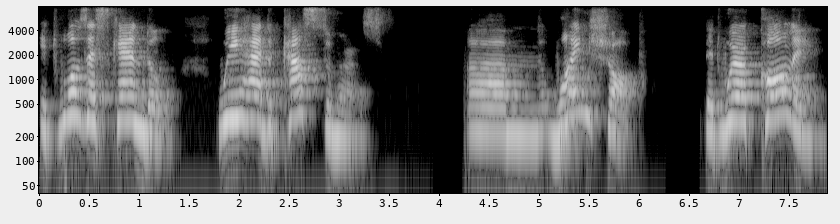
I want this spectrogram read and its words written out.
it was a scandal. We had customers, um, wine shop that were calling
